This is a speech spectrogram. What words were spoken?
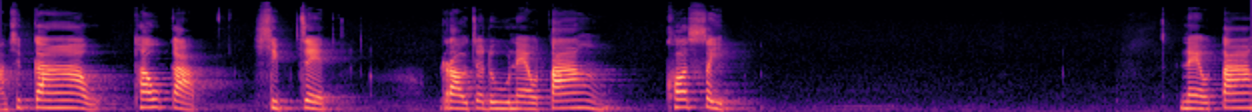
39เท่ากับ17เราจะดูแนวตั้งข้อ10แนวตั้ง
